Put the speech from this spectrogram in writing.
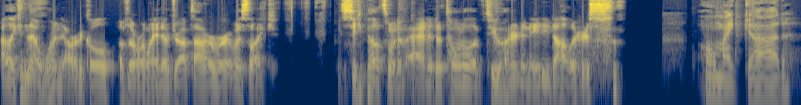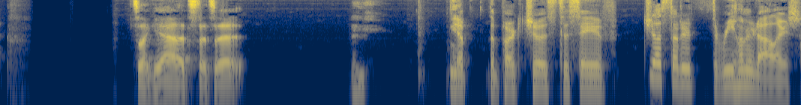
I like in that one article of the Orlando drop tower where it was like seatbelts would have added a total of two hundred and eighty dollars. Oh my god. it's like, yeah, that's that's it. Yep, the park chose to save just under $300.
